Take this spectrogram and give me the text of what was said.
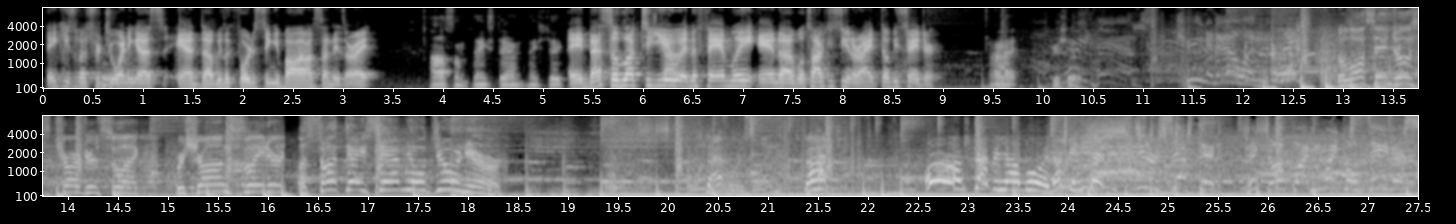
Thank you so much for joining us, and uh, we look forward to seeing you ball out on Sundays. All right. Awesome. Thanks, Dan. Thanks, Jake. Hey, best of luck to you and the family, and uh, we'll talk to you soon. All right. Don't be a stranger. All right. Appreciate it. The Los Angeles Chargers select Rashawn Slater, Asante Samuel Jr. Stop! Oh, I'm strapping y'all boys. That's gonna take me. Intercepted. Picked up by Michael Davis.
